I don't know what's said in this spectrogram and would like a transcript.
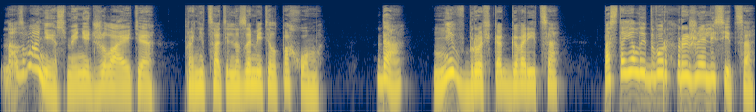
«Название сменить желаете?» — проницательно заметил Пахом. «Да, не в бровь, как говорится. Постоялый двор рыжая лисица.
